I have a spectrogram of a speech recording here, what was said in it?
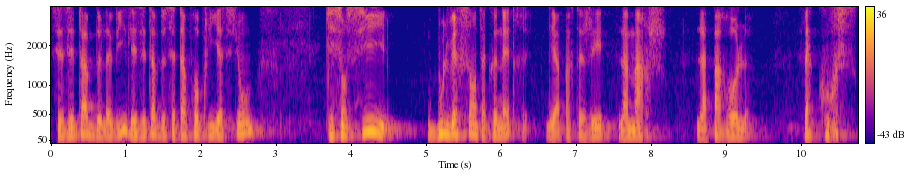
ces étapes de la vie, les étapes de cette appropriation, qui sont si bouleversantes à connaître et à partager, la marche, la parole, la course,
